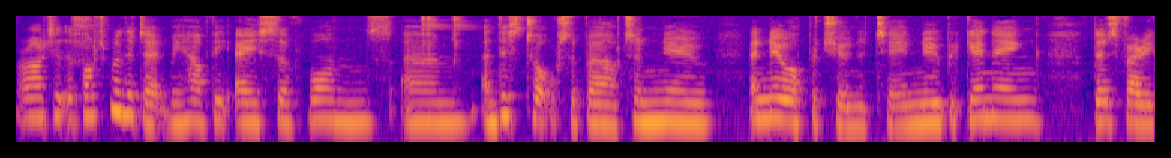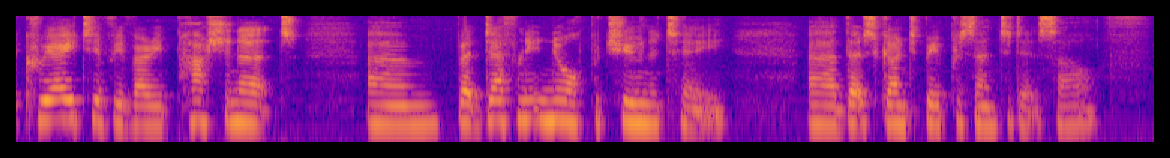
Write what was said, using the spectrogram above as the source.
Right at the bottom of the deck we have the Ace of Wands um, and this talks about a new a new opportunity, a new beginning that's very creative, very passionate um, but definitely new opportunity uh, that's going to be presented itself.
